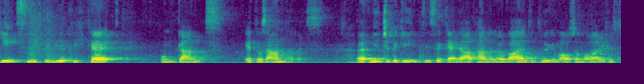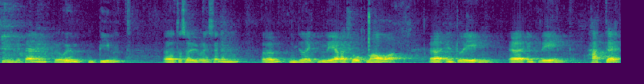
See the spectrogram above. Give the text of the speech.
Geht es nicht in Wirklichkeit um ganz etwas anderes? Äh, Nietzsche beginnt diese kleine Abhandlung über Wahrheit und Lüge im außermoralischen Sinn mit einem berühmten Bild, äh, das er übrigens einem äh, indirekten Lehrer Schopenhauer äh, entlehnt, äh, entlehnt hatte.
